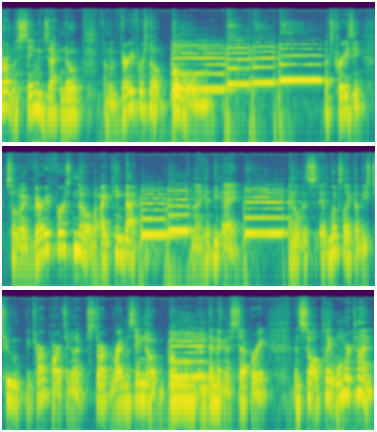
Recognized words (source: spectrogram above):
Start on the same exact note on the very first note. Boom. That's crazy. So my very first note, I came back and I hit the A. And it looks like that these two guitar parts are going to start right on the same note. Boom. And then they're going to separate. And so I'll play it one more time.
